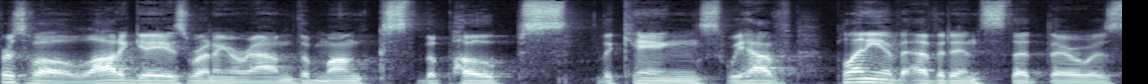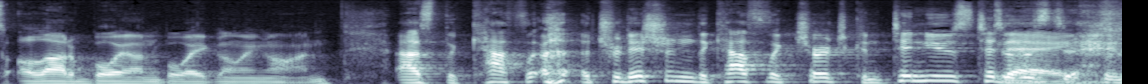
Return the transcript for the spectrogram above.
First of all, a lot of gays running around the monks, the popes, the kings. We have plenty of evidence that there was a lot of boy on boy going on. As the Catholic a tradition, the Catholic Church continues today. day.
